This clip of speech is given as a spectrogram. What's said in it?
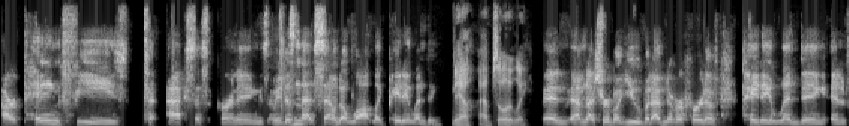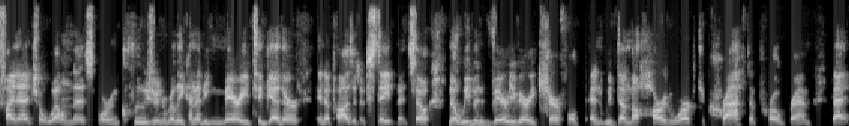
are paying fees to access earnings. I mean, doesn't that sound a lot like payday lending? Yeah, absolutely. And I'm not sure about you, but I've never heard of payday lending and financial wellness or inclusion really kind of being married together in a positive statement. So, no, we've been very, very careful and we've done the hard work to craft a program that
